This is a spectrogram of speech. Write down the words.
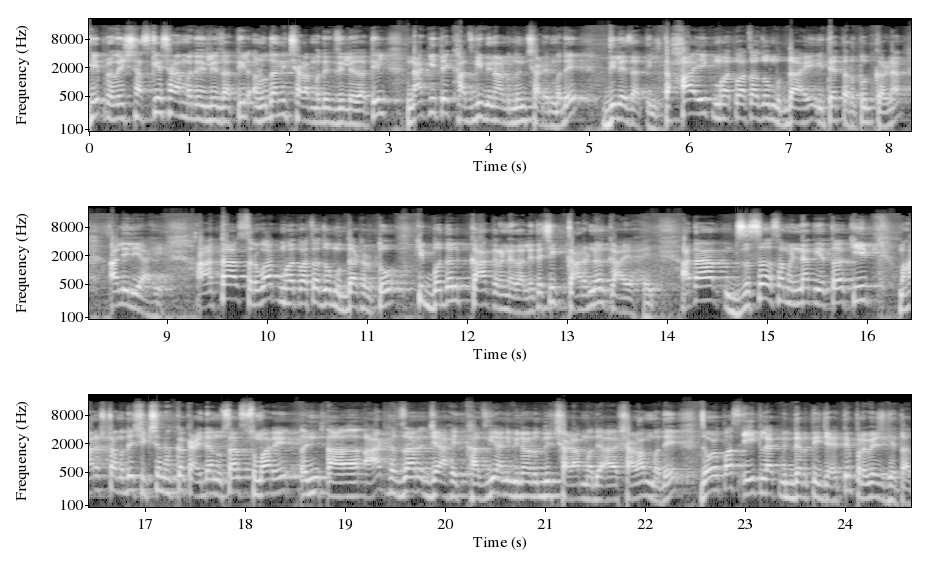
हे प्रवेश शासकीय शाळांमध्ये दिले जातील अनुदानित शाळांमध्ये दिले जातील ना की ते खाजगी विनाअनुदानित शाळेमध्ये दिले जातील. तर हा एक महत्त्वाचा जो मुद्दा आहे इथे तरतूद करण्यात आलेली आहे. आता सर्वात महत्त्वाचा जो मुद्दा ठरतो की बदल का करण्यात आले त्याची कारणं काय आहेत? आता जसं असं म्हणण्यात येतं की महाराष्ट्रामध्ये शिक्षण हक्क कायद्यानुसार सुमारे आठ हजार जे आहेत खाजगी आणि विनाअनुदानित शाळांमध्ये शाळांमध्ये जवळपास एक लाख विद्यार्थी जे आहेत ते प्रवेश घेतात.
